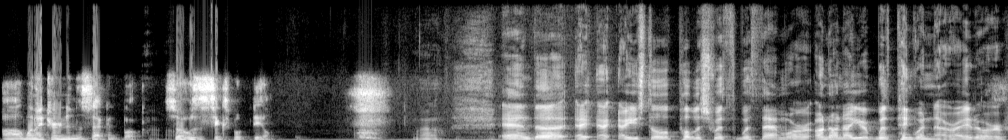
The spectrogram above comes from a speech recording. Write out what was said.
uh, when I turned in the second book. So it was a six book deal. Wow. And uh, are, you still published with, with them, or oh no, no, you're with Penguin now, right? Or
